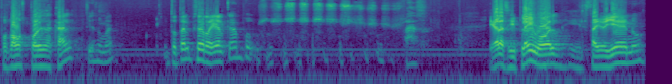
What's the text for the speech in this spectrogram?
pues vamos por esa cal, ¿sí, total, empecé a rayar el campo. Y ahora sí, play ball, y el estadio lleno,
